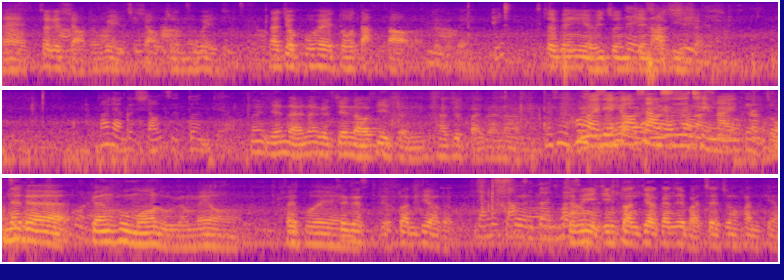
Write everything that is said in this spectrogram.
哎，这个小的位置，小尊的位置，那就不会多挡到了，对不对？这边有一尊监牢地神。那两个小指断掉。那原来那个监牢地神，他是摆在那里。但是后来天高上师请来的。那个跟护摩炉有没有？会不会？这个有断掉的。两个小指断掉。这边已经断掉，干脆把这尊换掉。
